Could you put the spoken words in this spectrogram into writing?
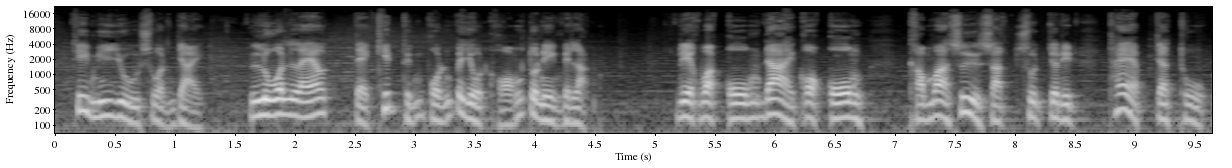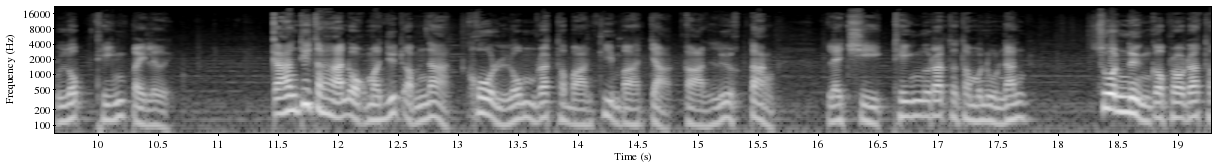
ๆที่มีอยู่ส่วนใหญ่ ล้วนแล้วแต่คิดถึงผลประโยชน์ของตนเองเป็นหลัก เรียกว่าโกงได้ก็โกงคำว่าซื่อสัตย์สุจริตแทบจะถูกลบทิ้งไปเลยการที่ทหารออกมายึดอำนาจโค่นล้มรัฐบาลที่มาจากการเลือกตั้ง และฉีกทิ้งรัฐธรรมนูญนั้น ส่วนหนึ่งก็เพราะรัฐ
